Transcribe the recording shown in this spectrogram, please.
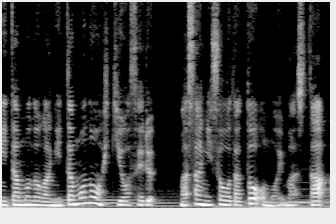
似たものが似たものを引き寄せる。まさにそうだと思いました。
